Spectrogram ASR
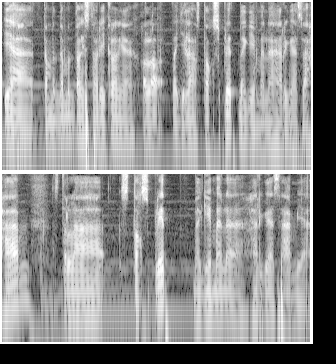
ya teman-teman tahu historical ya. Kalau majalah stock split bagaimana harga saham? Setelah stock split bagaimana harga sahamnya?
